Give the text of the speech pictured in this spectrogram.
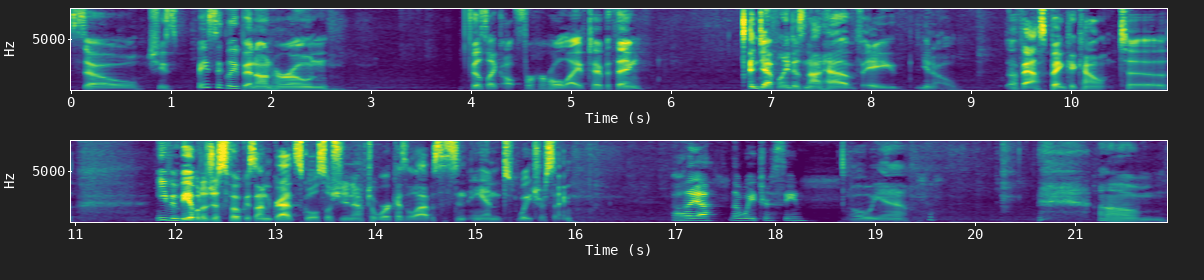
So she's basically been on her own, feels like for her whole life type of thing. And definitely does not have a, you know, a vast bank account to even be able to just focus on grad school so she didn't have to work as a lab assistant and waitressing. Oh yeah, the waitress scene. Oh yeah. um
